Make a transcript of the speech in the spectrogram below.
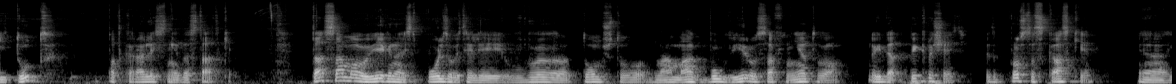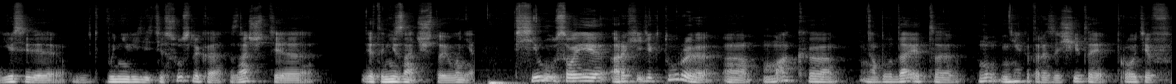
И тут подкрались недостатки. Та самая уверенность пользователей в том, что на MacBook вирусов нету. Ребят, прекращайте. Это просто сказки. Э, если вы не видите суслика, значит э, это не значит, что его нет. В силу своей архитектуры э, Mac обладает ну, некоторой защитой против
